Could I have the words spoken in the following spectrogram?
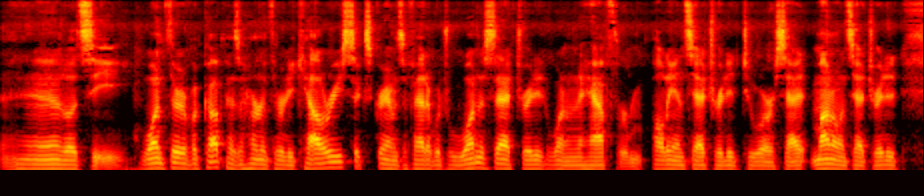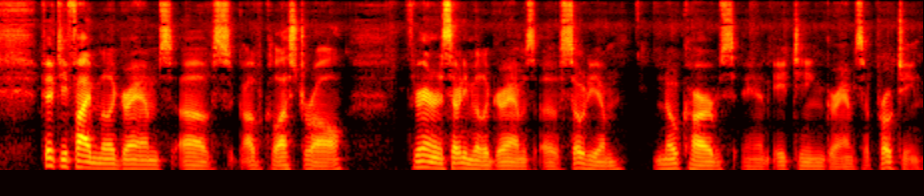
And let's see, one third of a cup has 130 calories, six grams of fat, of which one is saturated, one and a half are polyunsaturated, two are sat monounsaturated, 55 milligrams of, of cholesterol, 370 milligrams of sodium, no carbs, and 18 grams of protein.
